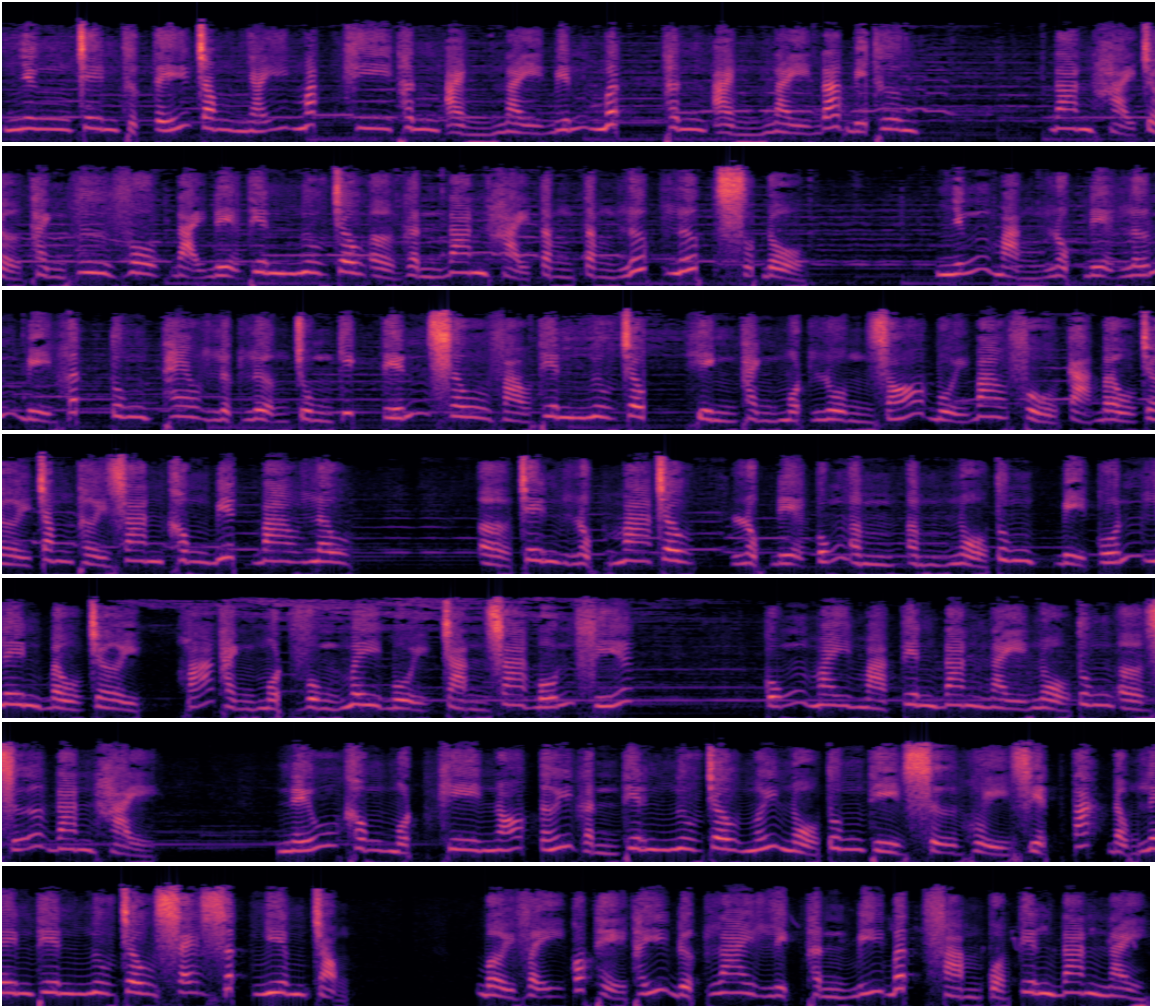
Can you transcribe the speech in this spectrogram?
Nhưng trên thực tế trong nháy mắt khi thân ảnh này biến mất, thân ảnh này đã bị thương. Đan Hải trở thành hư vô đại địa thiên ngưu châu ở gần Đan Hải tầng tầng lớp lớp sụp đổ. Những mảng lục địa lớn bị hất tung theo lực lượng trùng kích tiến sâu vào thiên ngưu châu hình thành một luồng gió bụi bao phủ cả bầu trời trong thời gian không biết bao lâu. Ở trên lục ma châu, lục địa cũng ầm ầm nổ tung bị cuốn lên bầu trời, hóa thành một vùng mây bụi tràn ra bốn phía. Cũng may mà tiên đan này nổ tung ở giữa đan hải. Nếu không một khi nó tới gần Thiên Ngưu Châu mới nổ tung thì sự hủy diệt tác động lên Thiên Ngưu Châu sẽ rất nghiêm trọng. Bởi vậy có thể thấy được lai lịch thần bí bất phàm của tiên đan này.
